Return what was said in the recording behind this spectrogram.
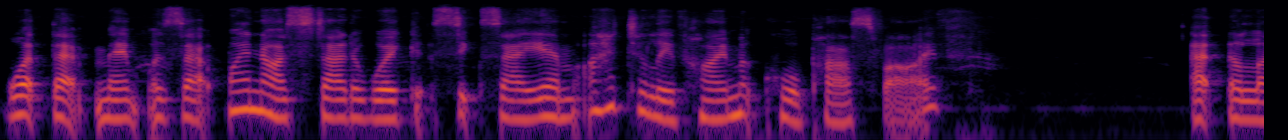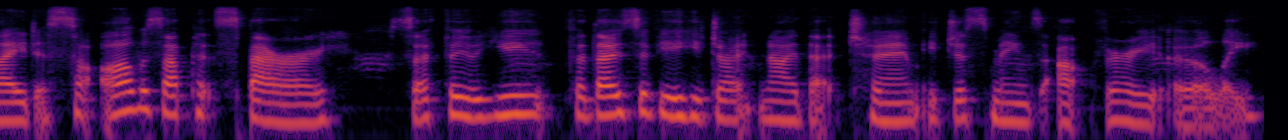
what that meant was that when I started work at 6 a.m., I had to leave home at quarter past five at the latest. So I was up at Sparrow. So for you, for those of you who don't know that term, it just means up very early.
